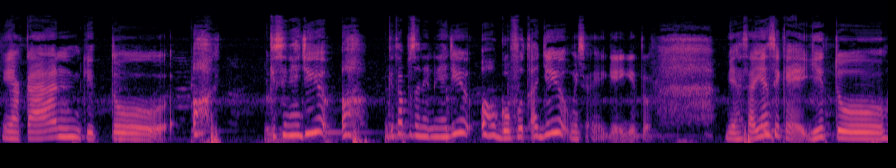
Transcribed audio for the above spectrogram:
Ya kan gitu. Oh ke sini aja yuk. Oh kita pesan ini aja yuk. Oh GoFood aja yuk misalnya kayak gitu. Biasanya sih kayak gitu.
